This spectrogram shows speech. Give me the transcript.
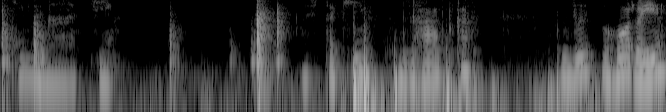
в кімнаті. Ось такі згадка з гори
